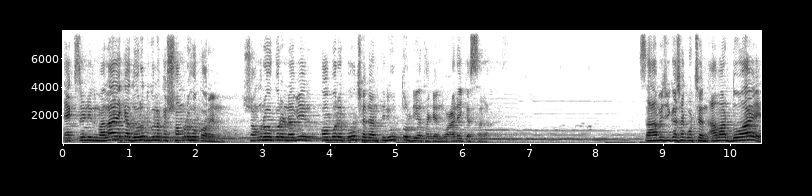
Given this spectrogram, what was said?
এক শ্রেণির মালায়িকা দরুদগুলোকে সংগ্রহ করেন। সংগ্রহ করে নবীর কবরে পৌঁছে দেন, তিনি উত্তর দিয়ে থাকেন ওয়ালাইকাসসালাম সাহাবি জিজ্ঞাসা করছেন, আমার দোয়ায়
